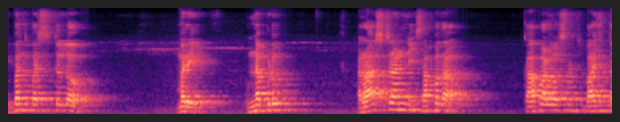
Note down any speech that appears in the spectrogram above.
ఇబ్బంది పరిస్థితుల్లో మరి ఉన్నప్పుడు రాష్ట్రాన్ని సంపద కాపాడవలసిన బాధ్యత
